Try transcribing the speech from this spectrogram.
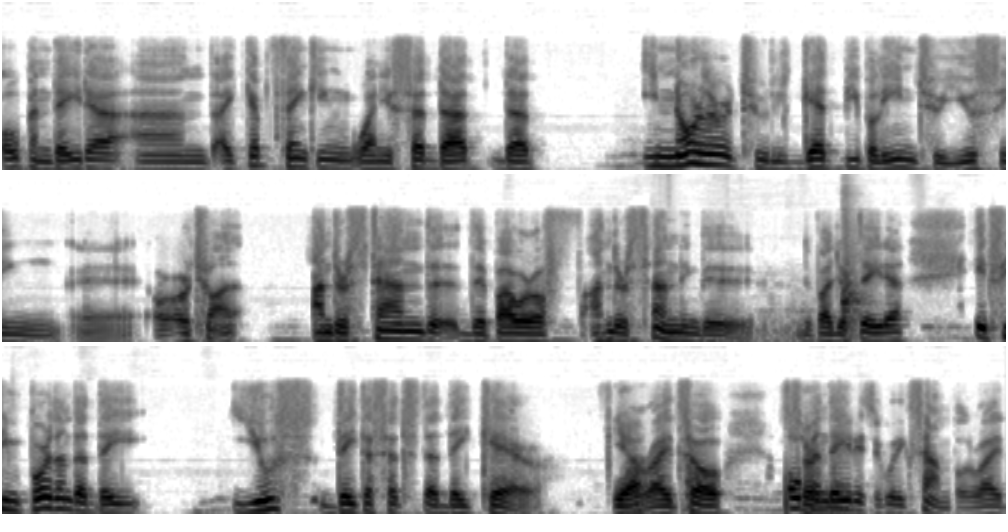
open data, and I kept thinking when you said that that in order to get people into using uh, or, or, to understand the power of understanding the, the value of data, it's important that they use data sets that they care yeah. right? So open Certainly. data is a good example, right?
